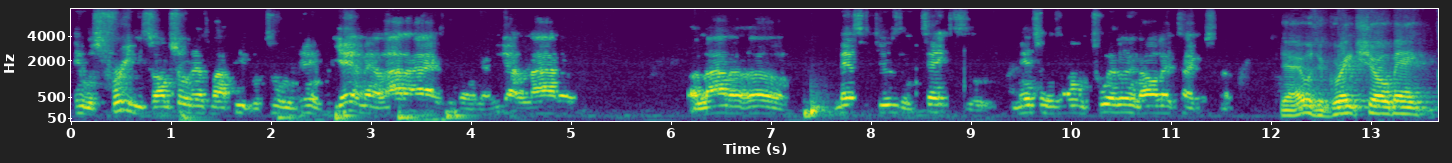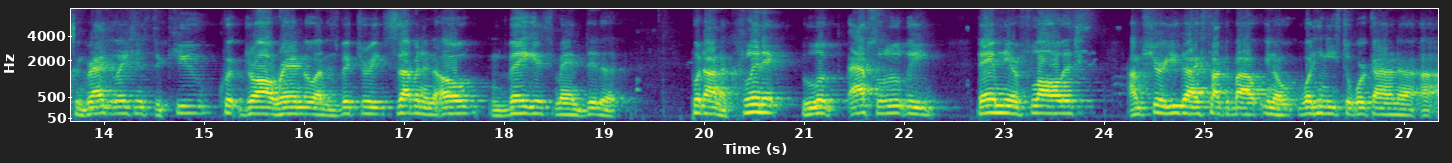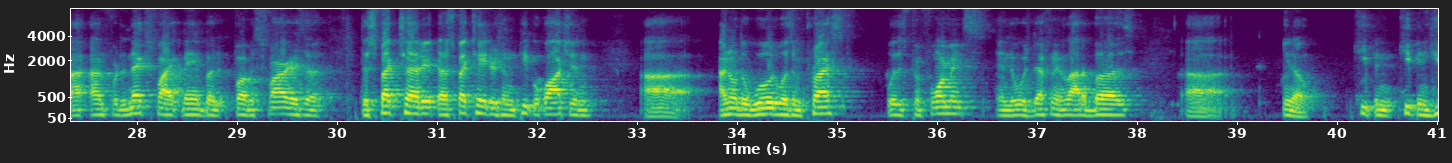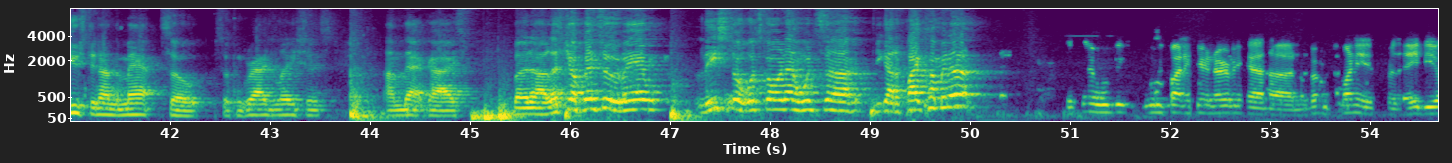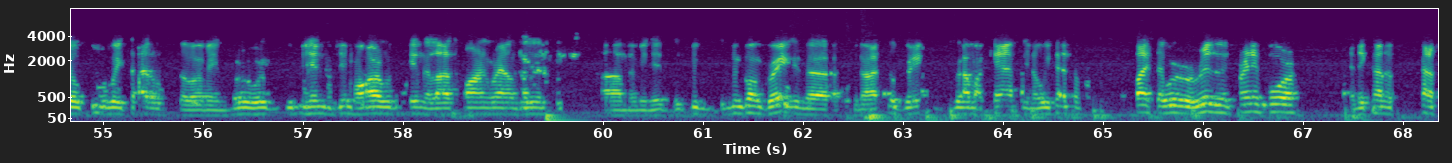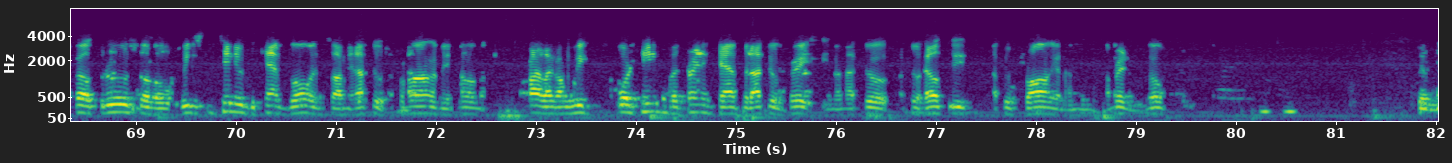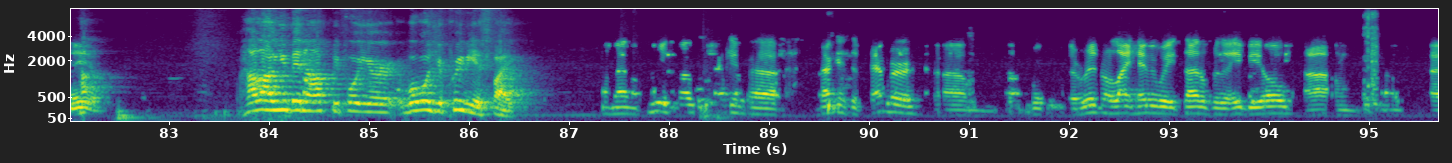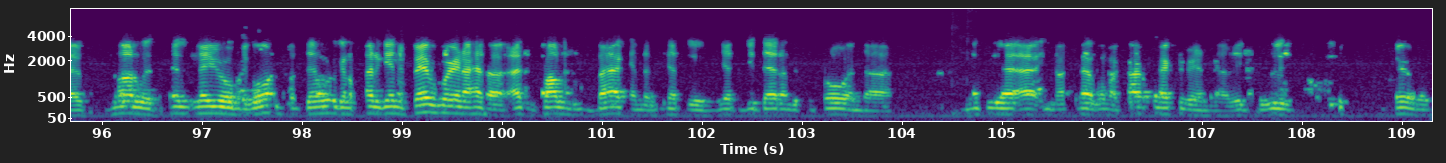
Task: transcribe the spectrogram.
It was free, so I'm sure that's why people tuned in. But yeah, man, a lot of eyes was on there. We got a lot of, a lot of uh, messages and texts and mentions on Twitter and all that type of stuff. Yeah, it was a great show, man. Congratulations to Q, Quick Draw Randall on his victory, seven and zero in Vegas. Man, did a put on a clinic, looked absolutely damn near flawless. I'm sure you guys talked about you know what he needs to work on uh, uh, on for the next fight, man. But from as far as uh, the spectator uh, spectators and people watching, uh, I know the world was impressed with his performance, and there was definitely a lot of buzz. Uh, you know, keeping keeping Houston on the map. So so congratulations on that, guys. But uh, let's jump into it, man. Listo, what's going on? What's uh you got a fight coming up? We'll be we'll be fighting here in Irving on uh, November twentieth for the ABO cruiserweight title. So I mean, we're, we're, we've been hitting the gym hard. Been getting a lot of sparring rounds in. Um, I mean, it, it's, been, it's been going great, and uh, you know, I feel great throughout my camp. You know, we've had some fights that we were originally training for, and they kind of kind of fell through. So we just continued the camp going. So I mean, I feel strong. I mean, I don't probably like on week 14 of a training camp, but I feel great. You know, I feel I feel healthy. I feel strong, and I'm I'm ready to go. Good deal. How long you been off before your what was your previous fight? Um, I have a previous fight was back in uh, back in September um, with the original light heavyweight title for the ABO. Um, I gone with Negro Obregon, but then we were going to fight again in February, and I had a, I had some problems with the back, and uh, we had to we had to get that under control. And uh, luckily, I, I you know I had with my chiropractor, and uh, they really care of us.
